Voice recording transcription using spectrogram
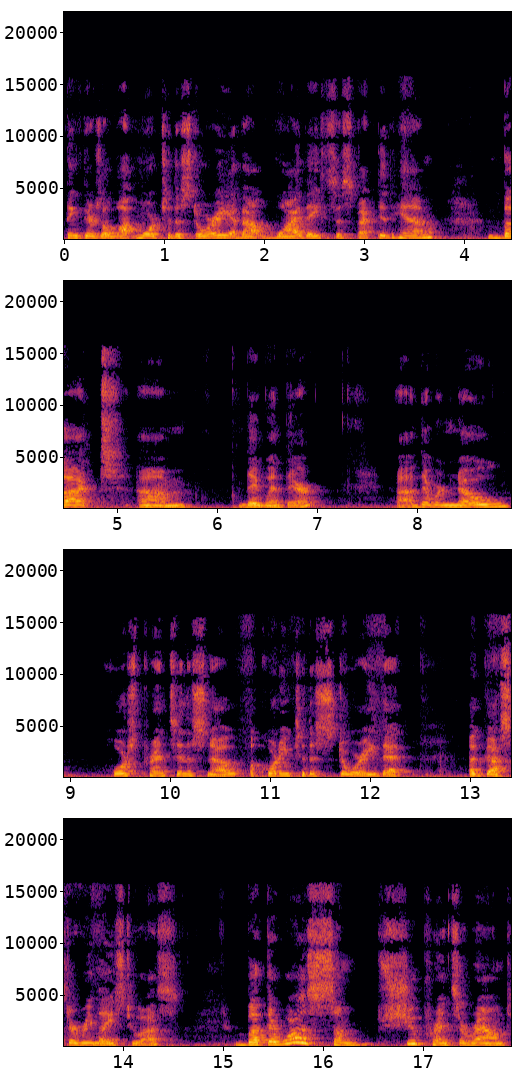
think there's a lot more to the story about why they suspected him, but um, they went there. Uh, there were no horse prints in the snow, according to the story that Augusta relays to us. But there was some shoe prints around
